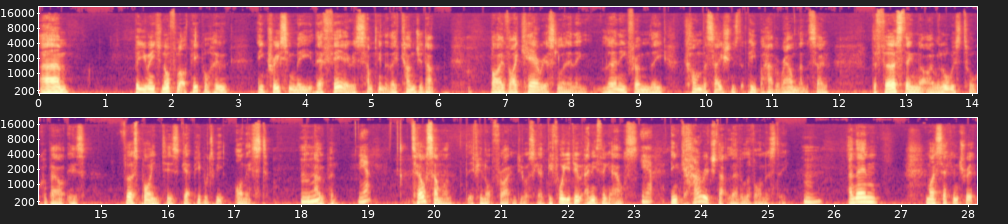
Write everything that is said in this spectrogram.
Um, but you meet an awful lot of people who increasingly their fear is something that they've conjured up by vicarious learning, learning from the conversations that people have around them. So the first thing that I will always talk about is first point is get people to be honest and mhm, open. Yeah, Tell someone if you're not frightened, you're scared. Before you do anything else, yeah. encourage that level of honesty. Mm, And then my second trick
